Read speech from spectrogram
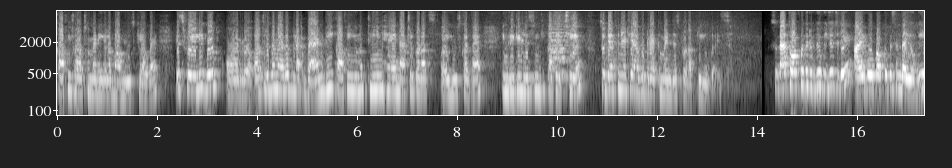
काफ़ी शॉर्ट्स में मैंने ये वाला बाम यूज़ किया हुआ है इट्स रियली गुड और Earth Rhythm as a brand भी काफ़ी यू नो क्लीन है नेचुरल प्रोडक्ट्स यूज़ करता है इंग्रेडिएंट लिस्ट की काफ़ी अच्छी है so definitely I would recommend this product to you guys So that's all for the review video today. I hope आपको पसंद आई होगी.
